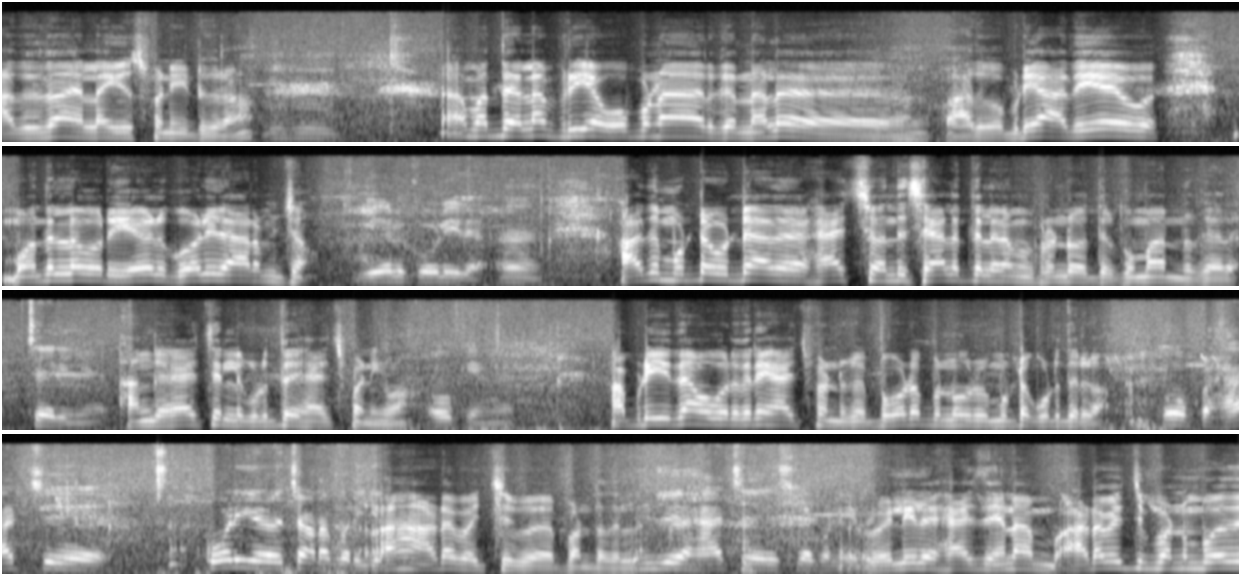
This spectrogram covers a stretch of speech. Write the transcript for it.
அதுதான் எல்லாம் யூஸ் பண்ணிகிட்டு இருக்கிறோம். மற்ற எல்லாம் ஃப்ரீயாக ஓப்பனாக இருக்கிறதுனால அது அப்படியே அதே முதல்ல ஒரு ஏழு கோழியில் ஆரம்பித்தோம் ஏழு கோழியில் அது முட்டை விட்டு அதை ஹேட்ச் வந்து சேலத்தில் நம்ம ஃப்ரெண்டு ஒருத்தர் குமார்னு இருக்காரு. சரிங்க. அங்கே ஹேச்சரில் கொடுத்து ஹேட்ச் பண்ணிக்குவோம். ஓகேங்க. அப்படி தான் ஒவ்வொரு தடவை ஹேட்ச் பண்ணிருக்கோம் இப்போ கூட இப்போ நூறு முட்டை கொடுத்துருக்கோம் ஓ இப்போ ஹேட்ச் கோழிகளை வச்சு அடப்பறிக்க ஆஹா அடை வச்சு பண்ணுறதில்ல கொஞ்சம் வெளியில் ஹேட்ச் ஏன்னா அடை வச்சு பண்ணும்போது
